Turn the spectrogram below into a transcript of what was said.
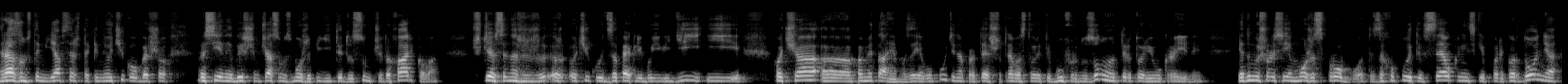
Разом з тим, я все ж таки не очікував би, що Росія найближчим часом зможе підійти до Сум чи до Харкова. Ще все нас очікують запеклі бойові дії. І, хоча е, пам'ятаємо заяву Путіна про те, що треба створити буферну зону на території України, я думаю, що Росія може спробувати захопити все українське прикордоння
